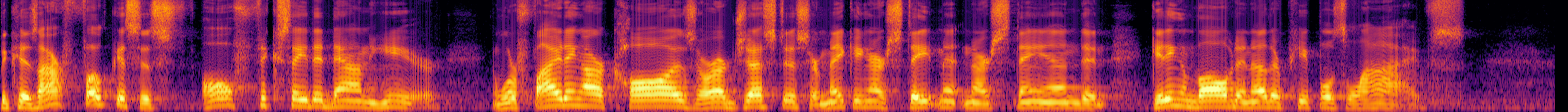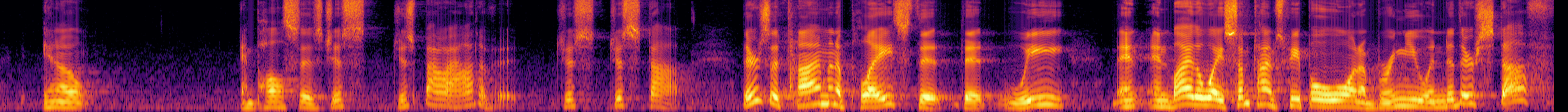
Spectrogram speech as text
because our focus is all fixated down here. And we're fighting our cause or our justice or making our statement and our stand and getting involved in other people's lives. You know, and Paul says, just, just bow out of it. Just, just stop. There's a time and a place that, that we, and, and by the way, sometimes people want to bring you into their stuff.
